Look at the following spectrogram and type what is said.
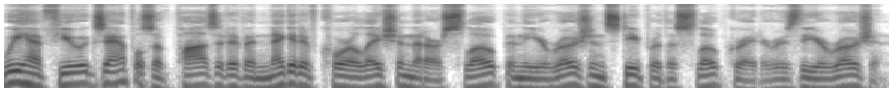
We have few examples of positive and negative correlation that are slope and the erosion steeper the slope greater is the erosion.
